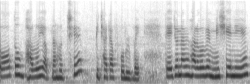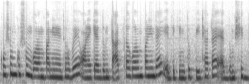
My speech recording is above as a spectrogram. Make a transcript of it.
তত ভালোই আপনার হচ্ছে পিঠাটা ফুলবে। তো এই জন্য আমি ভালোভাবে মিশিয়ে নিয়ে কুসুম কুসুম গরম পানি নিতে হবে। অনেকে একদম টাটকা গরম পানি দেয়, এতে কিন্তু পিঠাটা একদম সিদ্ধ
